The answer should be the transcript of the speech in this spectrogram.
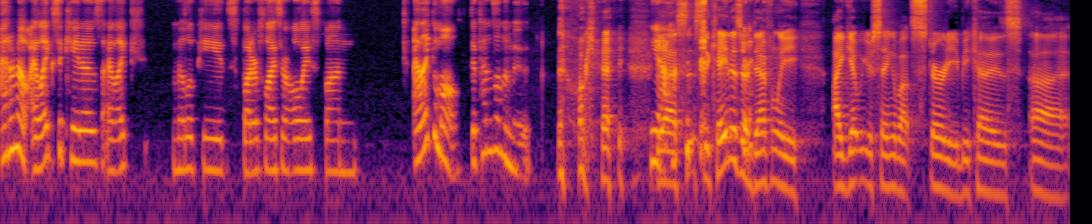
I don't know. I like cicadas. I like millipedes. Butterflies are always fun. I like them all. Depends on the mood. okay. Yeah. Yeah, c- cicadas are definitely. I get what you're saying about sturdy because uh,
